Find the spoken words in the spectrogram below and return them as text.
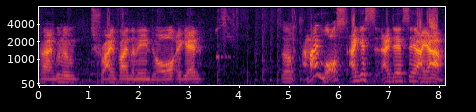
I'm gonna try and find the main door again. So, am I lost? I guess I dare say I am.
